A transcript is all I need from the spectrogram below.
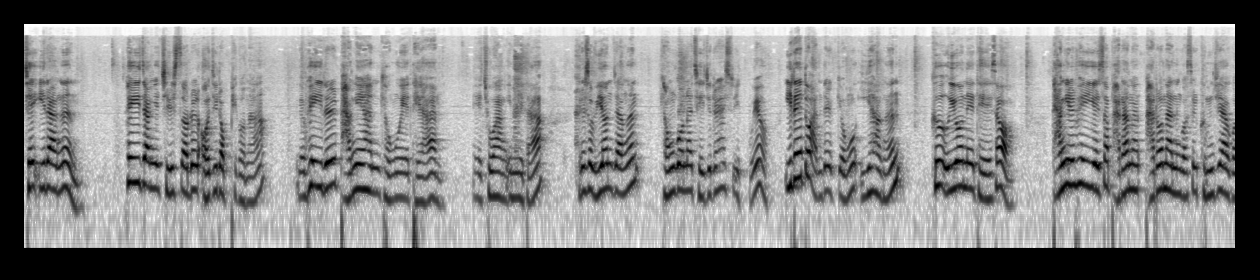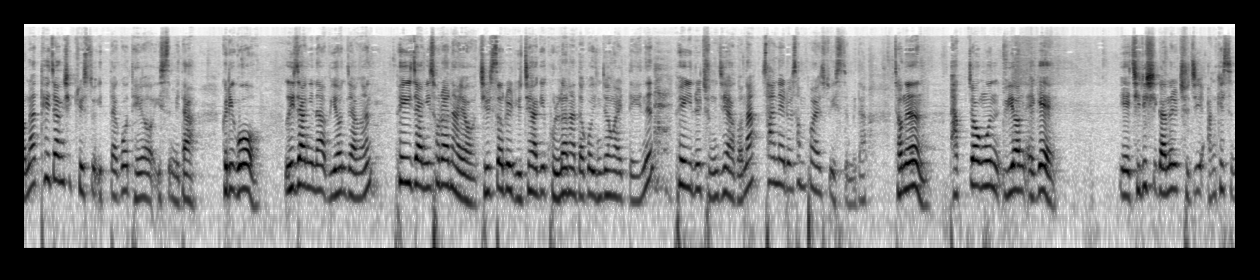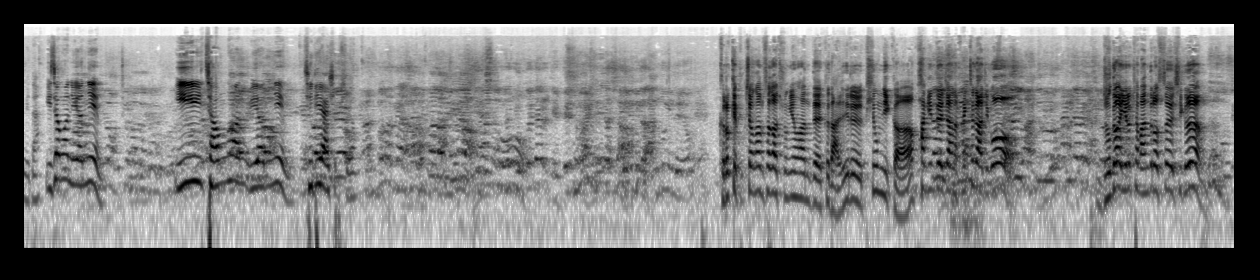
제 1항은 회의장의 질서를 어지럽히거나 회의를 방해한 경우에 대한 예, 조항입니다. 그래서 위원장은 경고나 제지를 할 수 있고요. 이래도 안 될 경우 2항은 그 의원에 대해서 당일 회의에서 발언하- 발언하는 것을 금지하거나 퇴장시킬 수 있다고 되어 있습니다. 그리고 의장이나 위원장은 회의장이 소란하여 질서를 유지하기 곤란하다고 인정할 때에는 회의를 중지하거나 사내를 선포할 수 있습니다. 저는 박정훈 위원에게 예, 질의 시간을 주지 않겠습니다. 이정원 위원님, 이정원 위원님 질의하십시오. 그렇게 국정감사가 중요한데 그 난리를 피웁니까? 확인되지 않은 팩트 가지고 누가 이렇게 만들었어요 지금?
